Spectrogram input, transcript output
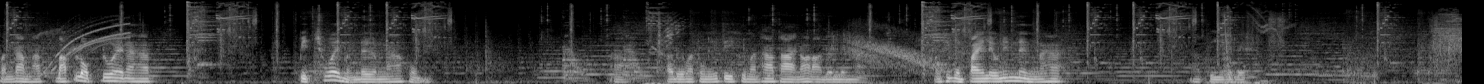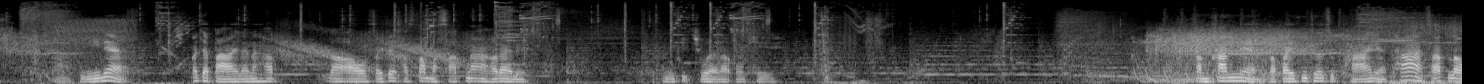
กันดั้มครับ บัฟหลบด้วยนะครับ ปิดช่วยเหมือนเดิมนะครับผม อ่าเราเดินมาตรงนี้ตีคือมันท่าตายเนาะเราเดินลงมา บางทีผมไปเร็วนิดนึงนะฮะตีไปเลยทีนี้เนี่ยก็จะตายแล้วนะครับ เราเอาไฟเตอร์คัสตอมมาซัดหน้าเขาได้เลย อันนี้ปิดช่วยแล้ว โอเคสำคัญเนี่ย ต่อไปคือเธอสุดท้ายเนี่ย ถ้าซัดเรา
